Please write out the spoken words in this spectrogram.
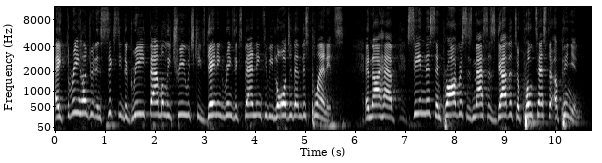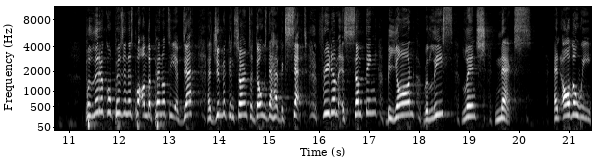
A 360 degree family tree which keeps gaining rings, expanding to be larger than this planet. And I have seen this in progress as masses gather to protest their opinion. Political prisoners put on the penalty of death has driven concern to those that have accept freedom is something beyond release, lynch, next. And although we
